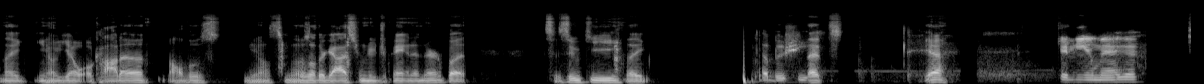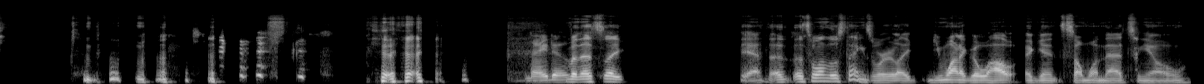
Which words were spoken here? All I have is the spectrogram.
Like you know, know Okada, all those you know some of those other guys from New Japan in there, but Suzuki, like Ibushi. that's yeah, Kenny Omega. Naito. but that's like yeah that, that's one of those things where like you want to go out against someone that's you know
